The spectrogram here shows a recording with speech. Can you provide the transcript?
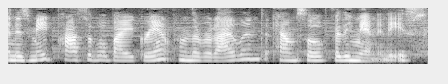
and is made possible by a grant from the Rhode Island Council for the Humanities.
